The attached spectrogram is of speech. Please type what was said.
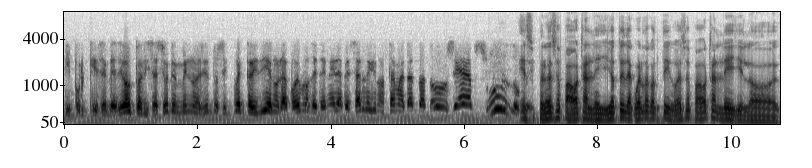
y porque se le dio autorización en 1950 hoy día no la podemos detener a pesar de que nos está matando a todos, o sea, absurdo. Pero eso es para otras leyes, yo estoy de acuerdo contigo, eso es para otras leyes, lo,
